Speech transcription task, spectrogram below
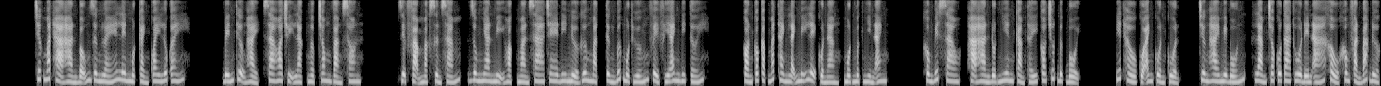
Trước mắt Hạ Hàn bỗng dưng lóe lên một cảnh quay lúc ấy. Bến Thượng Hải, xa hoa trụy lạc ngập trong vàng son. Diệp Phạm mặc sườn sám, dung nhan mị hoặc màn xa che đi nửa gương mặt từng bước một hướng về phía anh đi tới. Còn có cặp mắt thanh lãnh mỹ lệ của nàng, một mực nhìn anh. Không biết sao, Hạ Hàn đột nhiên cảm thấy có chút bực bội. Biết hầu của anh cuồn cuộn, chương 24, làm cho cô ta thua đến á khẩu không phản bác được.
